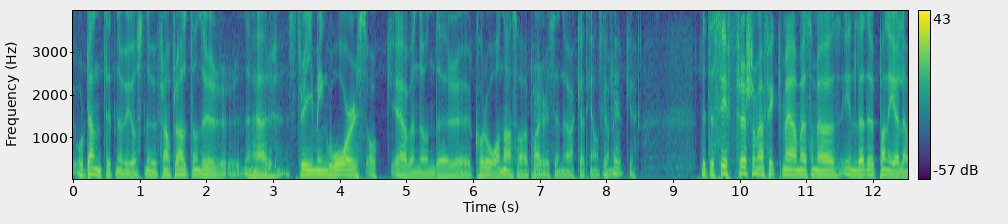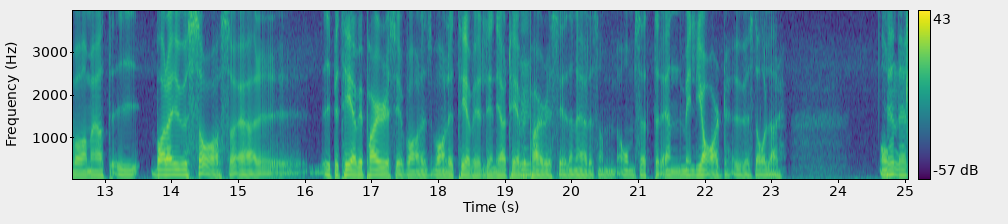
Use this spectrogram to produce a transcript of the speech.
ordentligt nu just nu. Framförallt under den här streaming wars och även under eh, corona så har piracyn ökat ganska Okej. mycket. Lite siffror som jag fick med mig som jag inledde panelen var med att i, bara i USA så är IPTV piracy, vanligt, vanligt tv, linjär tv Mm. piracy, den är det som omsätter en miljard US-dollar. del.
